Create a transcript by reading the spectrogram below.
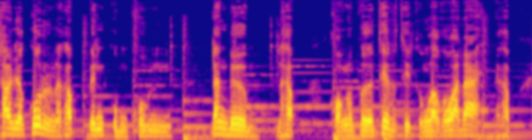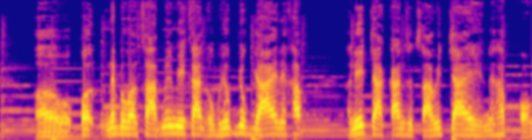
ชาวยากุรนะครับเป็นกลุ่มคนดั้งเดิมนะครับ ของอำเภอเทพสถิตของเราก็ว่าได้นะครับเอ่อในประวัติศาสตร์ไม่มีการอพยพยกย้ายนะครับ อันนี้จากการศึกษาวิจัยนะครับของ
